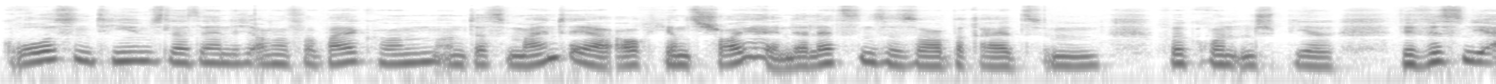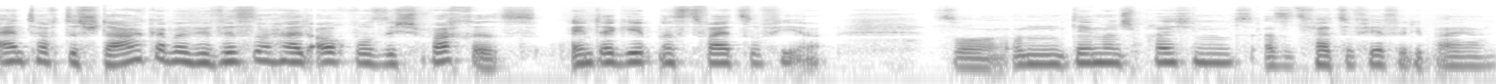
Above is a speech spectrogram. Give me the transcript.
großen Teams letztendlich auch mal vorbeikommen, und das meinte ja auch Jens Scheuer in der letzten Saison bereits im Rückrundenspiel. Wir wissen, die Eintracht ist stark, aber wir wissen halt auch, wo sie schwach ist. Endergebnis 2 zu 4. So, und dementsprechend, also 2 zu 4 für die Bayern.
